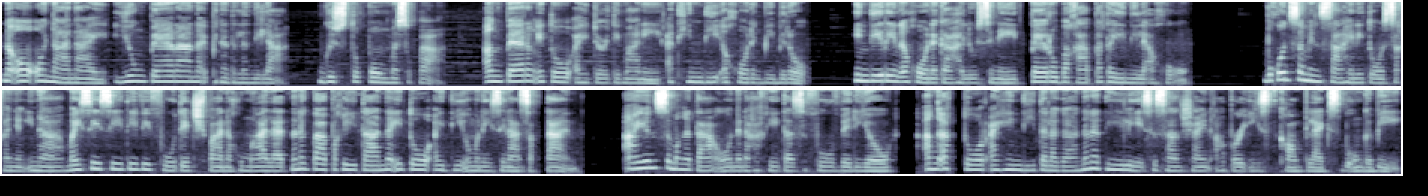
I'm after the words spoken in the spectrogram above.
na oo nanay, yung pera na ipinadala nila, gusto kong masuka. Ang perang ito ay dirty money at hindi ako nagbibiro. Hindi rin ako nag-hallucinate pero baka patayin nila ako. Bukod sa mensahe nito sa kanyang ina, may CCTV footage pa na kumalat na nagpapakita na ito ay di umanay sinasaktan. Ayon sa mga tao na nakakita sa full video, ang aktor ay hindi talaga nanatili sa Sunshine Upper East Complex buong gabi.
